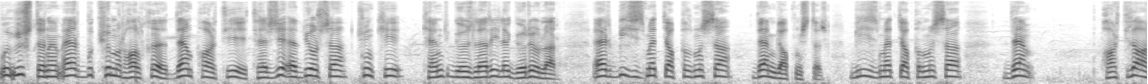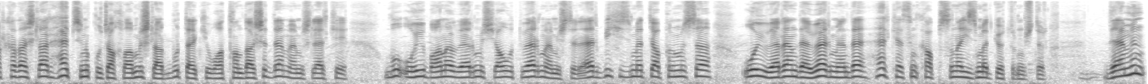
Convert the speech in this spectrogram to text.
Bu üç dönem eğer bu kömür halkı DEM Parti'yi tercih ediyorsa çünkü kendi gözleriyle görüyorlar. Eğer bir hizmet yapılmışsa DEM yapmıştır. Bir hizmet yapılmışsa DEM partili arkadaşlar hepsini kucaklamışlar. Buradaki vatandaşı dememişler ki bu oyu bana vermiş yahut vermemiştir. Eğer bir hizmet yapılmışsa oy veren de vermeyen de herkesin kapısına hizmet götürmüştür. Demin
